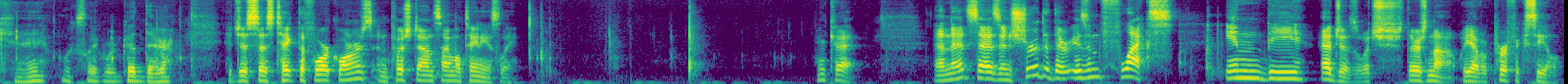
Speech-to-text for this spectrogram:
Okay, looks like we're good there. It just says take the four corners and push down simultaneously. Okay. And that says ensure that there isn't flex in the edges, which there's not. We have a perfect seal.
